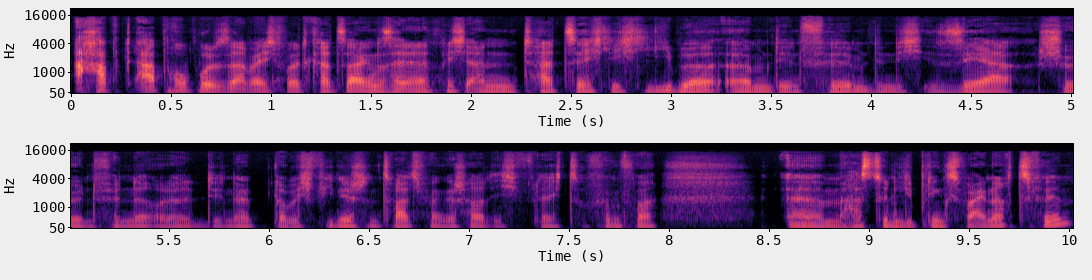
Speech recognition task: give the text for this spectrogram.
habt, apropos, aber ich wollte gerade sagen, das erinnert mich an tatsächlich Liebe, ähm, den Film, den ich sehr schön finde. Oder den hat, glaube ich, viele schon 20 Mal geschaut, ich vielleicht so fünfmal. Ähm, hast du einen Lieblingsweihnachtsfilm?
